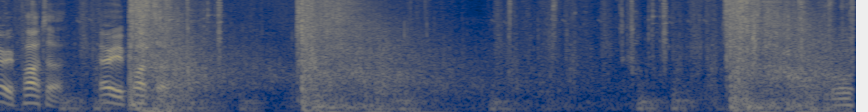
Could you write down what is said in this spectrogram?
Harry Potter. Harry Potter. Ooh.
